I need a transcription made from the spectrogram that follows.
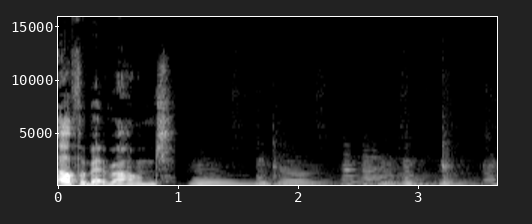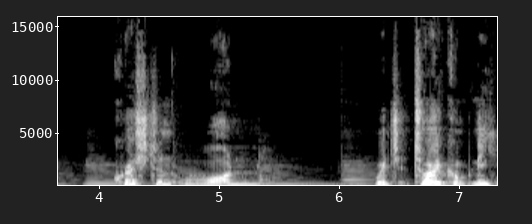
alphabet round. Question one. Which toy company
